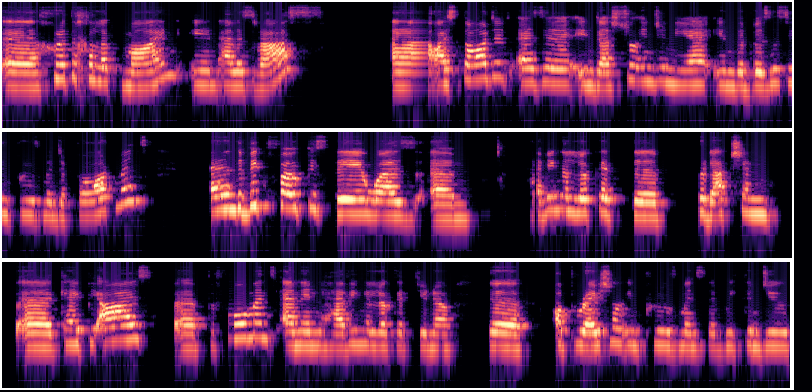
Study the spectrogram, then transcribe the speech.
uh, Mine in Ellisras. Uh, I started as an industrial engineer in the business improvement department, and the big focus there was um, having a look at the production uh, KPIs, uh, performance, and then having a look at you know the operational improvements that we can do,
